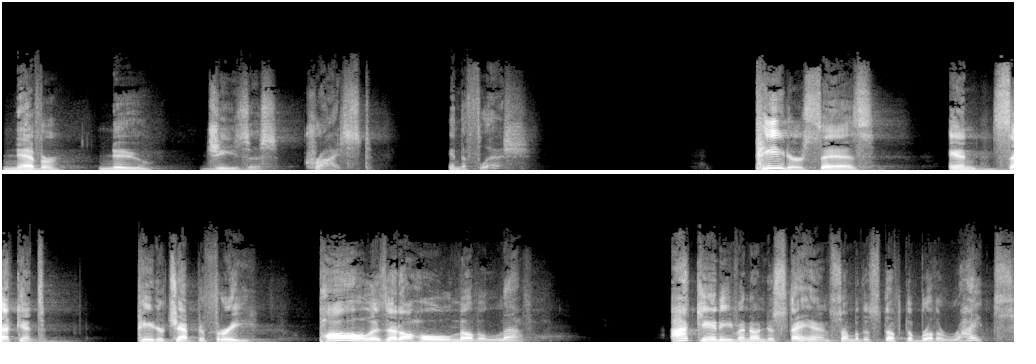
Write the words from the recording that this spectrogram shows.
never knew Jesus Christ in the flesh. Peter says in Second Peter chapter 3, Paul is at a whole nother level. I can't even understand some of the stuff the brother writes.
